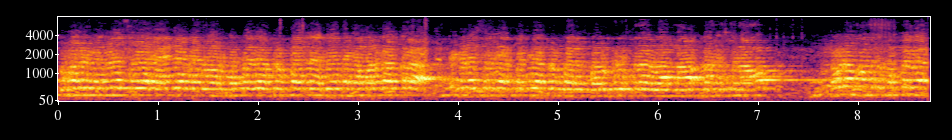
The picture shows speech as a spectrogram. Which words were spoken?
కుమారుడు వెంకటేశ్వర గారు హైదరాబాద్ వారు ముప్పై వేల రూపాయలు అదేవిధంగా మరగాత్ర వెంకటేశ్వర గారు పది వేల రూపాయలు పలుకరిస్తున్నారు వారిని ఆహ్వానిస్తున్నాము మూడో బహుమతి ముప్పై వేల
